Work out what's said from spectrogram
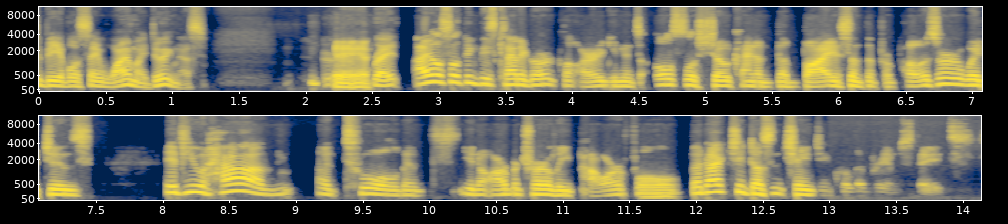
to be able to say, why am I doing this? Yeah. Right. I also think these categorical arguments also show kind of the bias of the proposer, which is if you have a tool that's, you know, arbitrarily powerful, that actually doesn't change equilibrium states.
